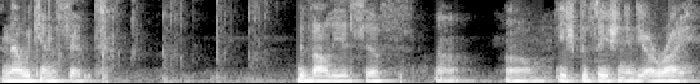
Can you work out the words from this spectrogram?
And now we can set the values of uh, um, each position in the array.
